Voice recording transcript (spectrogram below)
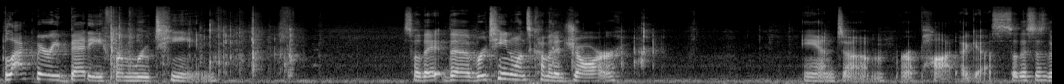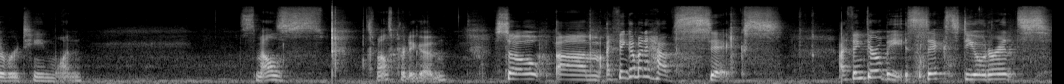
Blackberry Betty from Routine. So they, the Routine ones come in a jar and, um, or a pot, I guess. So this is the Routine one. It smells, smells pretty good. So um, I think I'm gonna have six I think there will be six deodorants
